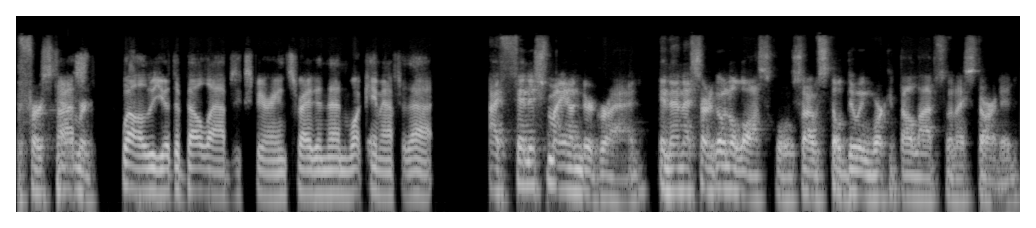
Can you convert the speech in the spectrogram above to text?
The first time? Or- well, you had the Bell Labs experience, right? And then what came after that? I finished my undergrad and then I started going to law school. So I was still doing work at Bell Labs when I started.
